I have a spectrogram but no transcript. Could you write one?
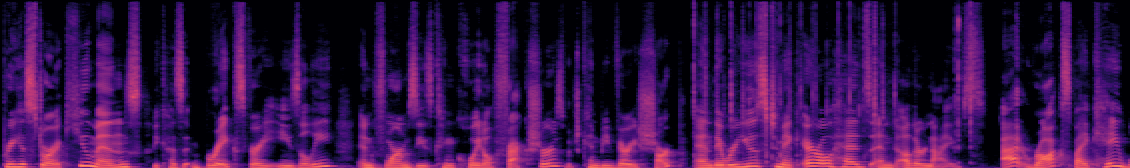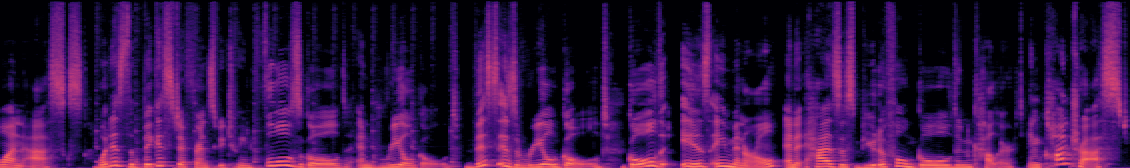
prehistoric humans because it breaks very easily and forms these conchoidal fractures, which can be very sharp, and they were used to make arrowheads and other knives. At Rocks by K1 asks, what is the biggest difference between fool's gold and real gold? This is real gold. Gold is a mineral and it has this beautiful golden color. In contrast,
